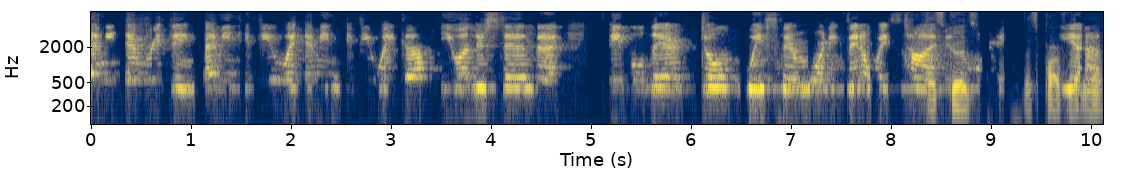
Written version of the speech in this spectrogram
I mean everything. I mean if you wake. I mean if you wake up, you understand that people there don't waste their mornings. They don't waste time. That's good. That's perfect. Yeah. yeah.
